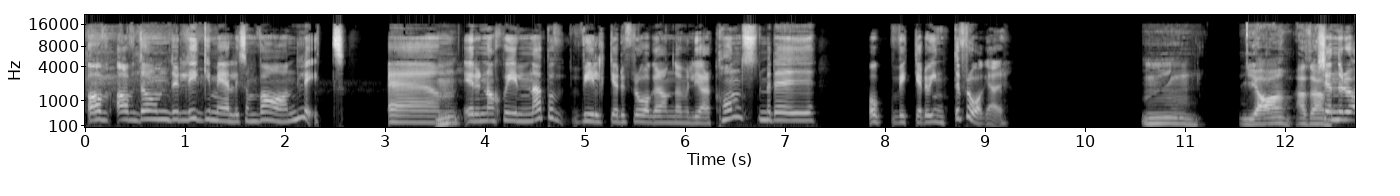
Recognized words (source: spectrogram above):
Av, av de du ligger med liksom vanligt, Mm. är det någon skillnad på vilka du frågar om de vill göra konst med dig och vilka du inte frågar? Mm, ja, alltså. Känner du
